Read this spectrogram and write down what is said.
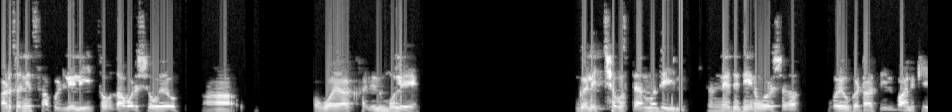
अडचणीत सापडलेली चौदा वर्ष वयो वयाखालील मुले गलिच्छ वस्त्यांमधील शून्य ते तीन वर्ष वयोगटातील बालके.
